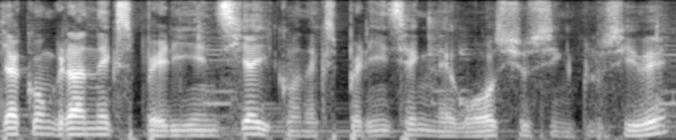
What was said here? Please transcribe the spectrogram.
ya, con gran experiencia y con experiencia en negocios inclusive,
